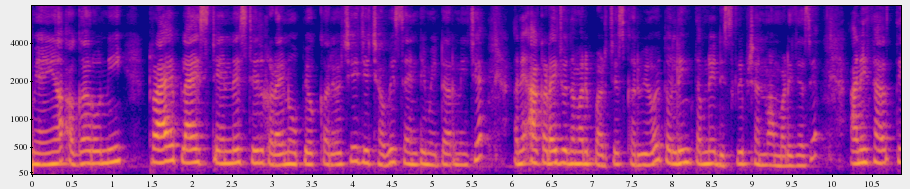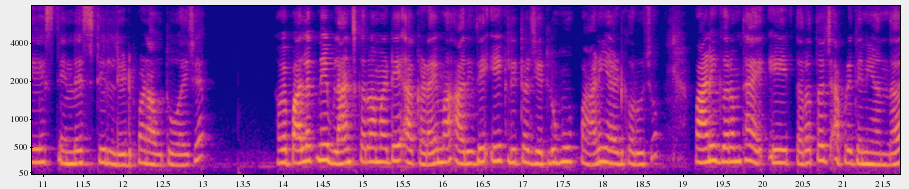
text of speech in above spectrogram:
મેં અહીંયા અગારોની ટ્રાય પ્લાય સ્ટેનલેસ સ્ટીલ કઢાઈનો ઉપયોગ કર્યો છે, જે છવ્વીસ સેન્ટીમીટરની છે. અને આ કઢાઈ જો તમારે પરચેસ કરવી હોય તો લિંક તમને ડિસ્ક્રિપ્શનમાં મળી જશે. આની સાથે સ્ટેનલેસ સ્ટીલ લીડ પણ આવતું હોય છે. હવે પાલકને બ્લાન્ચ કરવા માટે આ કઢાઈમાં આ રીતે એક લીટર જેટલું હું પાણી એડ કરું છું. પાણી ગરમ થાય એ તરત જ આપણે તેની અંદર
